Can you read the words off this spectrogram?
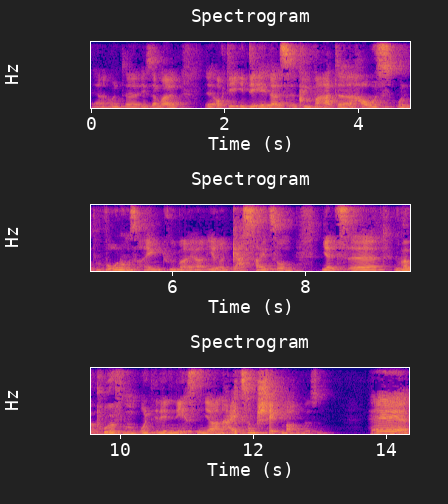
Ja, und äh, ich sag mal, auch die Idee, dass private Haus- und Wohnungseigentümer ja, ihre Gasheizung jetzt äh, überprüfen und in den nächsten Jahren Heizungscheck machen müssen. Hey,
